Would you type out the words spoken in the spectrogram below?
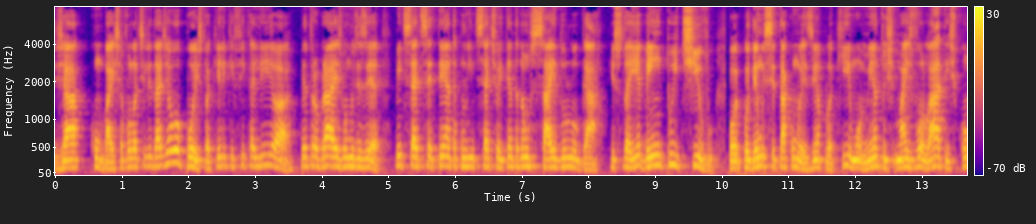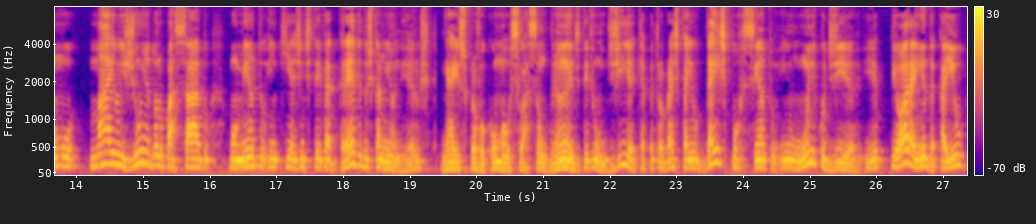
Já com baixa volatilidade é o oposto, aquele que fica ali, ó, Petrobras, vamos dizer, 27,70 com 27,80 não sai do lugar. Isso daí é bem intuitivo. Podemos citar como exemplo aqui momentos mais voláteis como maio e junho do ano passado, momento em que a gente teve a greve dos caminhoneiros, né? Isso provocou uma oscilação grande. Teve um dia que a Petrobras caiu 10% em um único dia e pior ainda, caiu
